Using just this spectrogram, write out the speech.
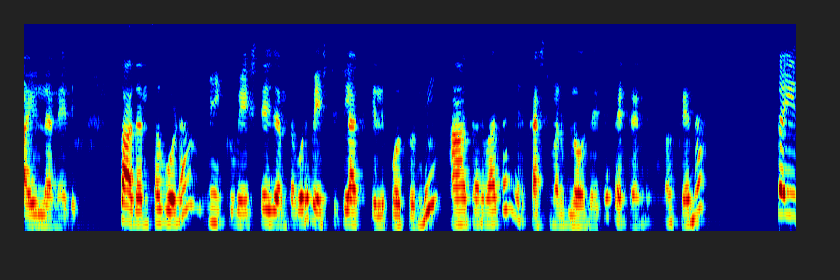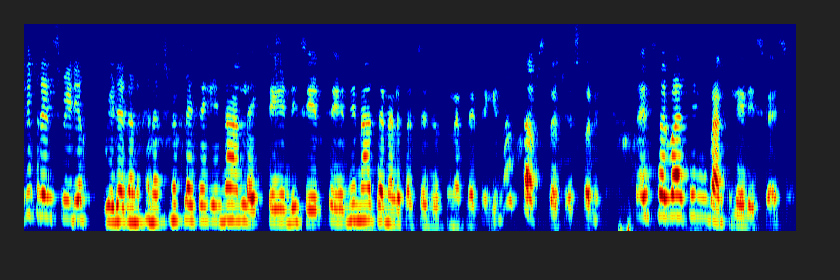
ఆయిల్ అనేది. సో అదంతా కూడా మీకు వేస్టేజ్ అంతా కూడా వేస్ట్ క్లాత్కి వెళ్ళిపోతుంది. ఆ తర్వాత మీరు కస్టమర్ బ్లౌజ్ అయితే పెట్టండి. ఓకేనా? సో ఇది ఫ్రెండ్స్ వీడియో. వీడియో కనుక నచ్చినట్లయితే గిన లైక్ చేయండి షేర్ చేయండి. నా ఛానల్ ఫస్ట్ చూస్తున్నట్లయితే గిన సబ్స్క్రైబ్ చేసుకోండి. Thanks for watching birth ladies fashion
